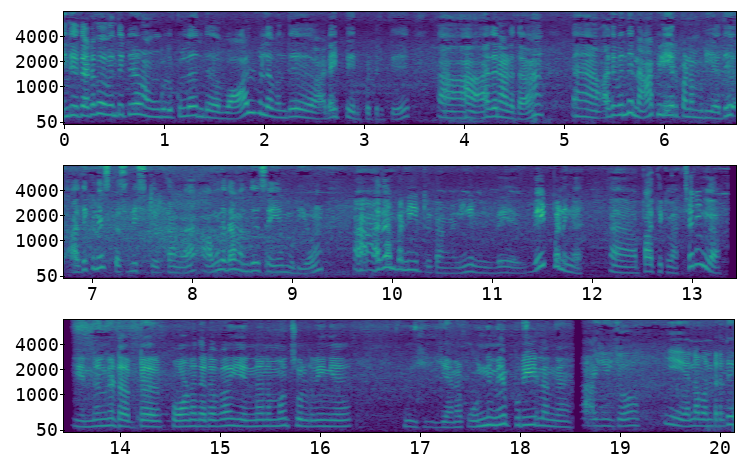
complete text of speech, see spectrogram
இந்த தடவை வந்துட்டு அவங்களுக்குள்ள இந்த வால்வில் வந்து அடைப்பு ஏற்பட்டிருக்கு. அதனால தான் அது வந்து நான் கிளியர் பண்ண முடியாது. அதுக்குன்னே ஸ்பெஷலிஸ்ட் இருக்காங்க. அவங்க தான் வந்து செய்ய முடியும். அதான் பண்ணிட்டு இருக்காங்க. நீங்கள் வெயிட் பண்ணுங்க. பார்த்துக்கலாம் சரிங்களா? என்னங்க டாக்டர் போன தடவை என்னென்னமோ சொல்றீங்க. எனக்கு ஒண்ணுமே புரியலங்க. ஐயோ என்ன பண்றது?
